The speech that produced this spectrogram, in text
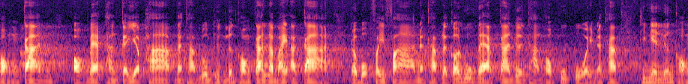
ของการ ออกแบบทางกายภาพนะครับ รวมถึงเรื่องของการระบายอากาศ ระบบไฟฟ้านะครับ แล้วก็รูปแบบการเดินทางของผู้ป่วยนะครับ ที่เน้นเรื่องของ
